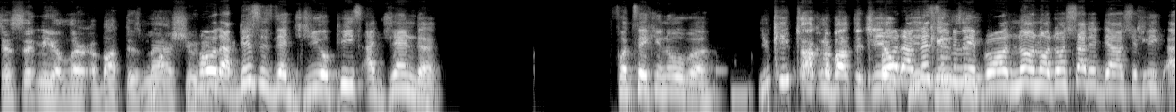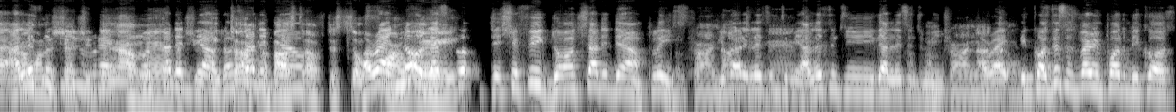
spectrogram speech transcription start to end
just sent me alert about this mass shooting. Hold up. This is the GOP's agenda for taking over. You keep talking about the GOP. Listen to me, bro. No, no, don't shut it down, Shafiq. I, I, I, don't want to to shut you down, Don't man. shut it you down. keep Don't shut talking about down. stuff that's so All far no, away. let's. Shafiq, don't shut it down, please. I'm trying You gotta to, listen to man. me. I listen to you. You gotta listen to I'm me. trying not All right, to. because this is very important. Because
